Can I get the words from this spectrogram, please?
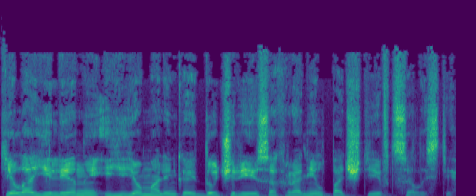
тела Елены и ее маленькой дочери сохранил почти в целости.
